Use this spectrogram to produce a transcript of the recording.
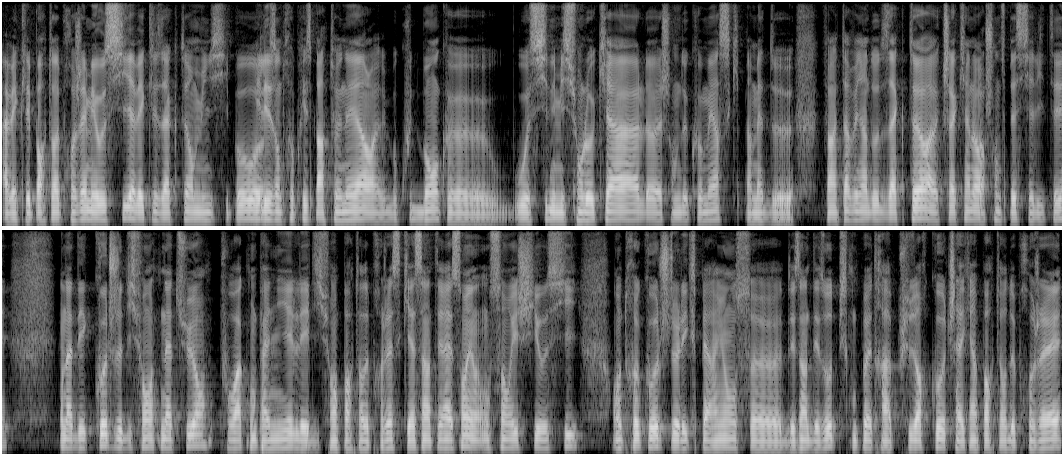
avec les porteurs de projets, mais aussi avec les acteurs municipaux et les entreprises partenaires, beaucoup de banques ou aussi des missions locales, chambres de commerce qui permettent de faire intervenir d'autres acteurs avec chacun leur champ de spécialité. On a des coachs de différentes natures pour accompagner les différents porteurs de projets, ce qui est assez intéressant et on s'enrichit aussi entre coachs de l'expérience euh, des uns des autres puisqu'on peut être à plusieurs coachs avec un porteur de projet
